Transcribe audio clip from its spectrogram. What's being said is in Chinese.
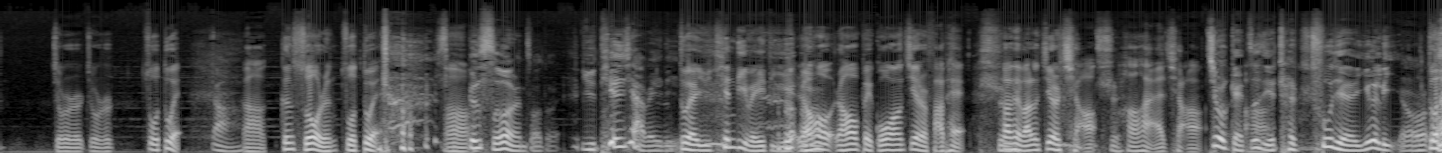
就是就是作对啊啊，跟所有人作对 啊，跟所有人作对，与天下为敌，对，与天地为敌。然后然后被国王接着发配，发配完了接着抢，是航海抢，就是给自己出出去一个理由。对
